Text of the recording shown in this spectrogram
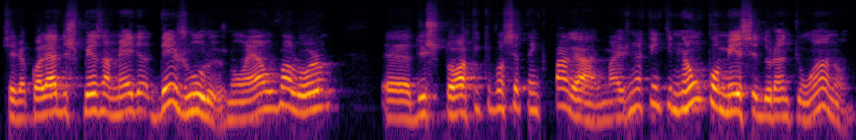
ou seja, qual é a despesa média de juros, não é o valor é, do estoque que você tem que pagar. Imagina que a gente não comesse durante um ano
